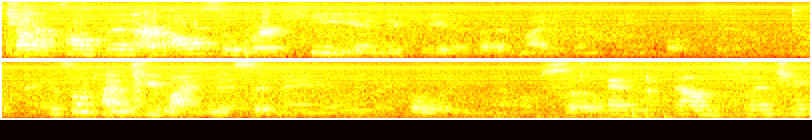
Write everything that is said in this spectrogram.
felt something, or also where he indicated that it might have been painful too. Because sometimes you might miss it manually, but he'll let you know. So, and um, flinching,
